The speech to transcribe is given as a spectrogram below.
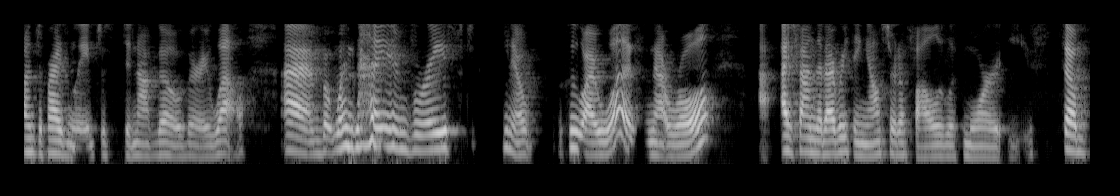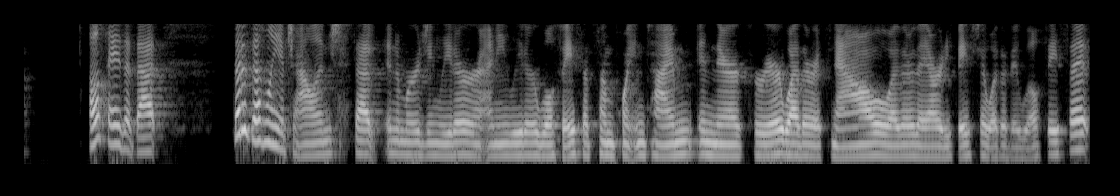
unsurprisingly just did not go very well. Um, but once I embraced, you know, who I was in that role, I found that everything else sort of followed with more ease. So I'll say that that that is definitely a challenge that an emerging leader or any leader will face at some point in time in their career, whether it's now, whether they already faced it, whether they will face it.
